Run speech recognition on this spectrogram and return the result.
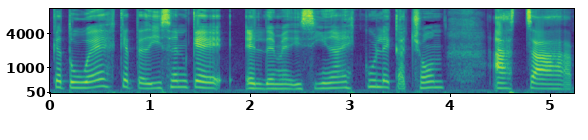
que tú ves que te dicen que el de medicina es culecachón, hasta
